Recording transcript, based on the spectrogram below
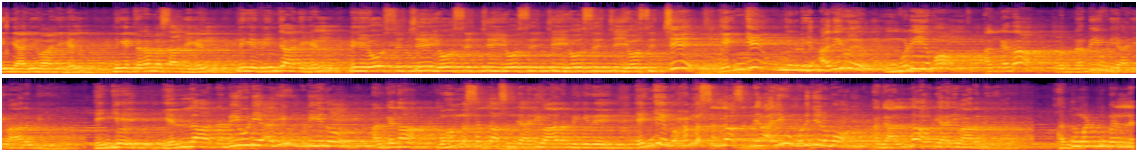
நீங்கள் அறிவாளிகள் நீங்கள் திறமசாலிகள் நீங்கள் விஞ்ஞானிகள் நீங்கள் யோசிச்சு யோசிச்சு யோசிச்சு யோசிச்சு யோசிச்சு எங்கே உங்களுடைய அறிவு முடியுமோ அங்கே தான் ஒரு நபியுடைய அறிவு ஆரம்பிக்கும். எங்கே எல்லா நபியுடைய அறிவு முடியுதோ அங்கே தான் முகமது சல்லாசனுடைய அறிவு ஆரம்பிக்குது. எங்கே முகமது சல்லாசனுடைய அறிவு முடிஞ்சிருமோ அங்கே அல்லாஹுடைய அறிவு ஆரம்பிக்கும். அது மட்டுமல்ல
